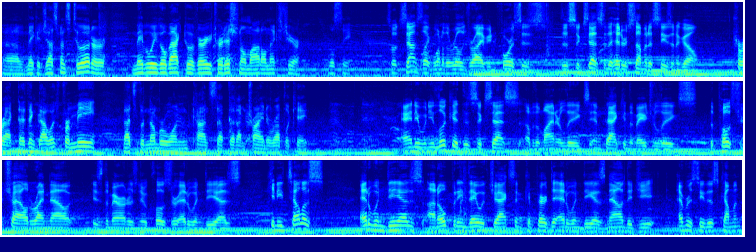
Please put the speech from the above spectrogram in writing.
uh, make adjustments to it, or maybe we go back to a very traditional model next year. We'll see. So it sounds like one of the real driving forces the success of the Hitter Summit a season ago. Correct. I think that was for me. That's the number one concept that I'm trying to replicate. Andy, when you look at the success of the minor leagues impacting the major leagues, the poster child right now is the Mariners' new closer, Edwin Diaz. Can you tell us, Edwin Diaz on opening day with Jackson compared to Edwin Diaz now? Did you ever see this coming?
